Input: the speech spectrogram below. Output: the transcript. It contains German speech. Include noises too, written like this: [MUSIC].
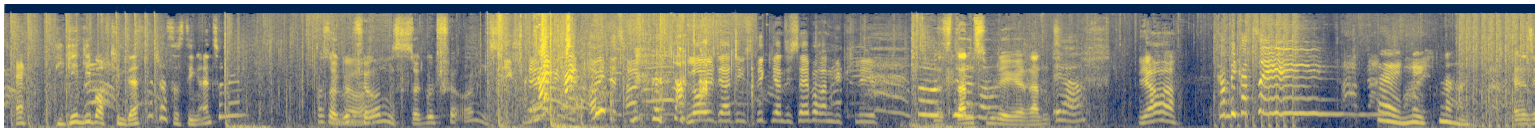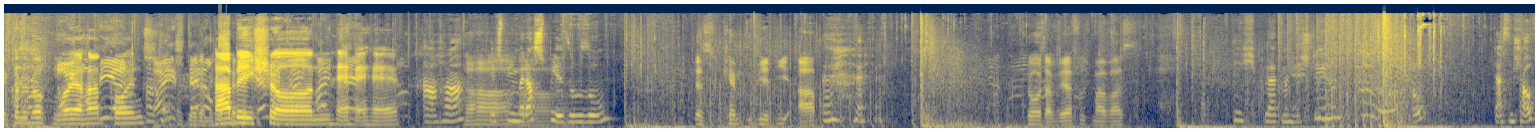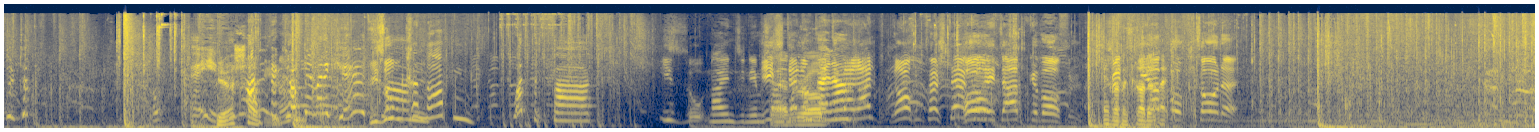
Hä? Die gehen lieber auf Team Deathmatch, als das Ding einzunehmen? Das ist doch gut für uns. Das ist doch gut für uns. Die Stellung in Feindes Hand! Lol, der hat die Sticky an sich selber rangeklebt. Das ist dann zu dir gerannt. Ja. Ja. Kamikaze! Hey, nicht, nein. Eine Sekunde noch, neuer Hardpoint. Habe ich schon. Hehehe. Aha. Jetzt spielen wir das Spiel sowieso. Das campen wir die ab. [LAUGHS] So, da werfe ich mal was. Ich bleib mal hier stehen. Oh. Da ist ein Schaufeltyp. Oh. Hey, Der der ne? klaut mir meine Kills. Wieso Mann. Granaten? What the fuck? Wieso? Nein, sie nehmen Ja, Stellung Keiner. überrannt! Brauchen Verstärkung! Vorräte abgeworfen! Ey, war da Die gerade ein...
